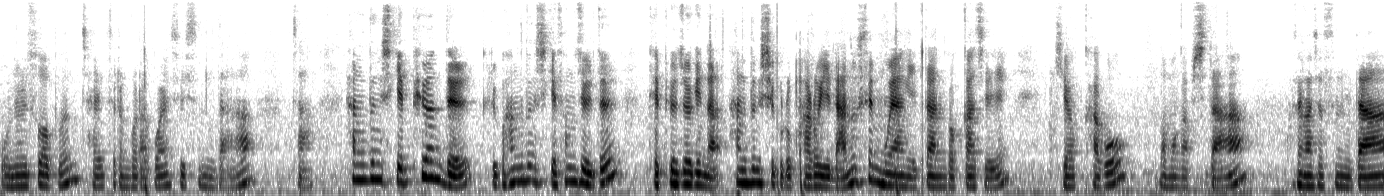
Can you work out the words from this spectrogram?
오늘 수업은 잘 들은 거라고 할 수 있습니다. 자, 항등식의 표현들 그리고 항등식의 성질들 대표적인 나- 항등식으로 바로 이 나눗셈 모양이 있다는 것까지 기억하고 넘어갑시다. 고생하셨습니다.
